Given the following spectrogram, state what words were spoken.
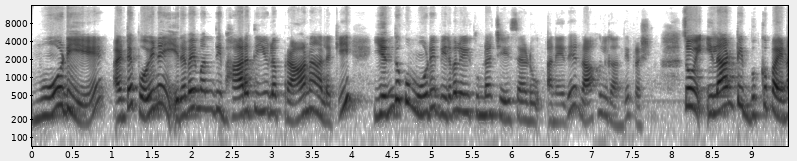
మోడీయే అంటే పోయిన ఇరవై మంది భారతీయుల ప్రాణాలకి ఎందుకు మోడీ విలువ లేకుండా చేశాడు అనేదే రాహుల్ గాంధీ ప్రశ్న. సో ఇలాంటి బుక్ పైన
